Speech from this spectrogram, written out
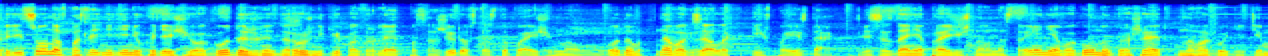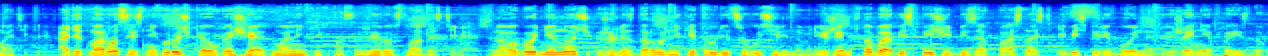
Традиционно в последний день уходящего года железнодорожники поздравляют пассажиров с наступающим Новым годом на вокзалах и в поездах. Для создания праздничного настроения вагоны украшают новогодней тематики. А Дед Мороз и Снегурочка угощают маленьких пассажиров сладостями. В новогоднюю ночь железнодорожники трудятся в усиленном режиме, чтобы обеспечить безопасность и бесперебойное движение поездов.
